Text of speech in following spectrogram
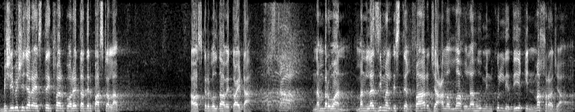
বেশি বেশি যারা ইস্তেগফার পরে তাদের পাঁচটা লাভ। আওয়াজ করে বলতে হবে কয়টা? নাম্বার ওয়ান মান লাজিম আল ইস্তেগফার জাআলাল্লাহু লাহু মিন কুল্লি দিকিন মাখরাজা।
